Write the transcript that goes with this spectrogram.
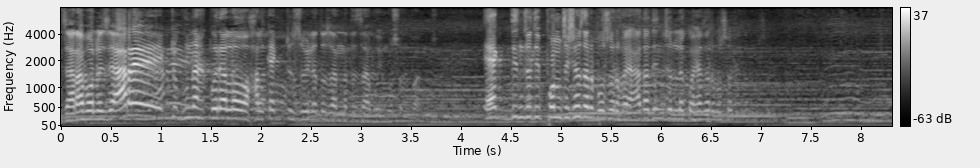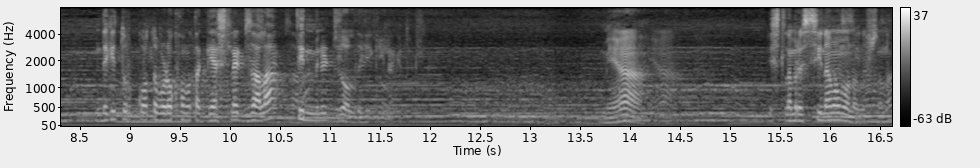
যারা বলে যে, আরে, একটু গুনাহ করে লো হালকা একটু জইলে তো জান্নাতে যাবোই মুসলমান। একদিন যদি পঞ্চাশ হাজার বছর হয়, আধা দিন জ্বললে কয় হাজার বছর? দেখি তোর কত বড় ক্ষমতা গ্যাস লাইট জ্বালা, তিন মিনিট জল দেখি কি লাগে তোর। মিয়া, ইসলামের সিনেমা মনে করছ না?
